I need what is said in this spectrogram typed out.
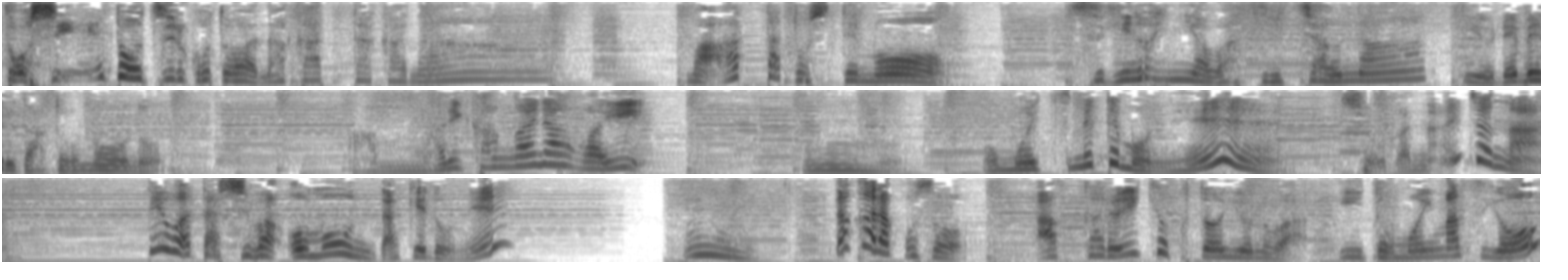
ドシーンと落ちることはなかったかな。まあ、あったとしても、次の日には忘れちゃうなーっていうレベルだと思うの。あんまり考えない方がいい。うん。思い詰めてもね、しょうがないじゃない。って私は思うんだけどね。うん。だからこそ、明るい曲というのはいいと思いますよ。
